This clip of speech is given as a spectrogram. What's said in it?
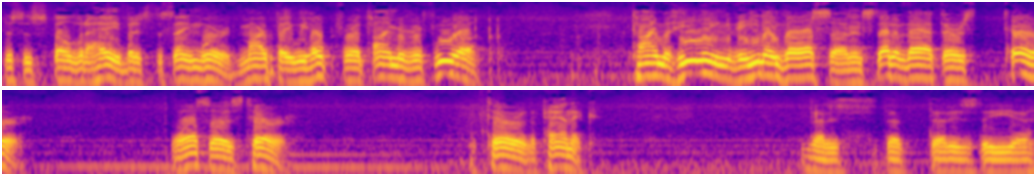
This is spelled with a hay, but it's the same word. Marpe, we hoped for a time of refuah, time of healing, vihine vasa, and instead of that there's terror. Vasa is terror. The terror, the panic. That is, that, that is the, uh,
